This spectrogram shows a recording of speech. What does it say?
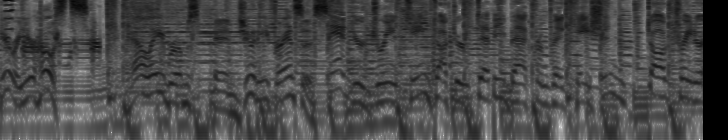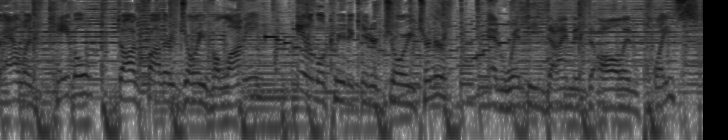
Here are your hosts, Hal Abrams and Judy Francis. And your dream team, Dr. Debbie back from vacation, dog trainer Alan Cable, dog father Joey Villani, animal communicator Joy Turner, and Wendy Diamond all in place.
